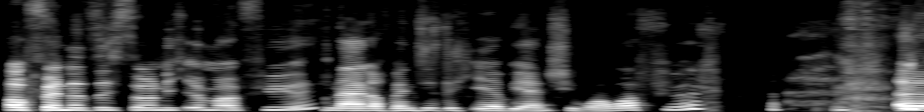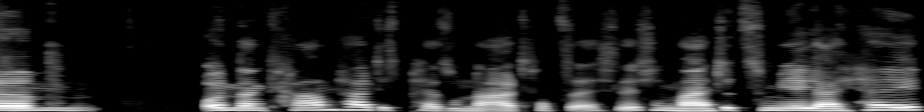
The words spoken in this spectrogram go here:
Auch wenn er sich so nicht immer fühlt. Nein, auch wenn sie sich eher wie ein Chihuahua fühlt. ähm, und dann kam halt das Personal tatsächlich und meinte zu mir, ja, hey,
